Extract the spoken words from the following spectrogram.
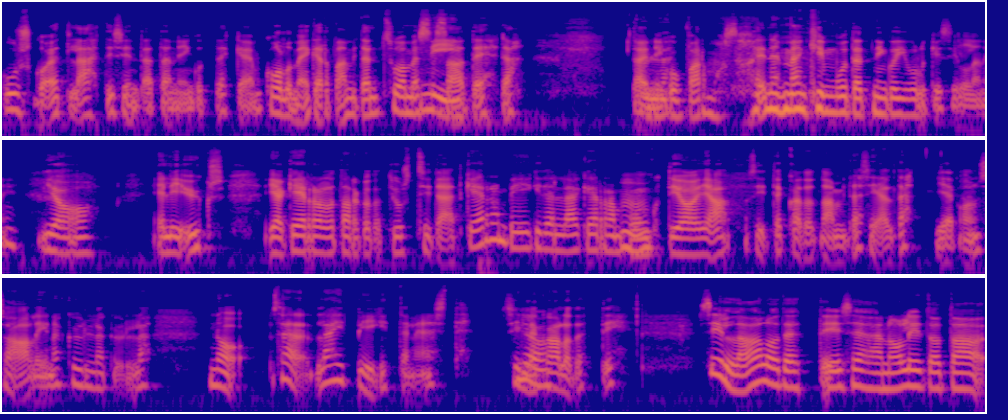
usko, että lähtisin tätä niin kuin tekemään kolme kertaa, mitä nyt Suomessa niin. saa tehdä. Tai niin kuin varmaan saa enemmänkin, mutta niin kuin julkisilla. Niin. Joo, Eli yksi, ja kerralla tarkoitat just sitä, että kerran piikitellään, kerran mm. punktio, ja sitten katsotaan, mitä sieltä Jep. on saaliina. Kyllä, kyllä. No, sä lähit piikittelemään sitten. Sillä Joo. aloitettiin. Sillä aloitettiin. Sehän oli tota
